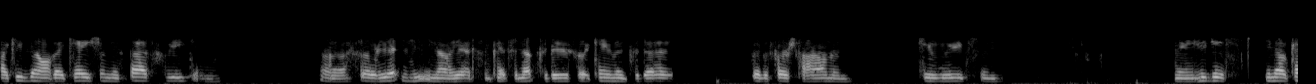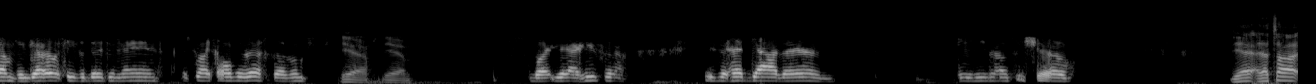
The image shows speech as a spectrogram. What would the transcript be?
like he's been on vacation this past week, and uh, so he, he you know he had some catching up to do. So he came in today for the first time in two weeks, and I mean he just you know comes and goes. He's a busy man, just like all the rest of them. Yeah, yeah. But yeah, he's a he's the head guy there, and he, he runs the show. Yeah, that's how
